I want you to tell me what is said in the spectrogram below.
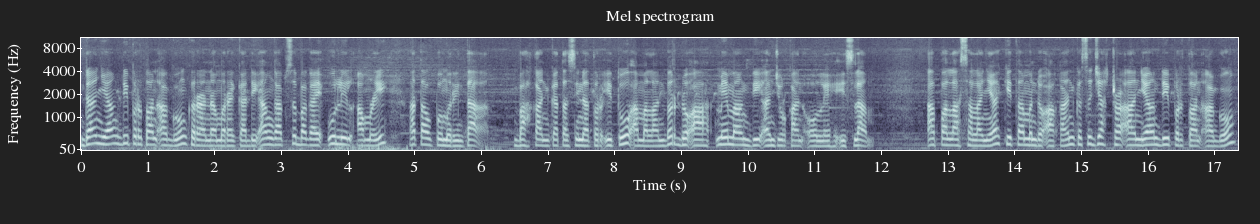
dan yang di Pertuan Agung kerana mereka dianggap sebagai ulil amri atau pemerintah. Bahkan kata senator itu amalan berdoa memang dianjurkan oleh Islam. Apalah salahnya kita mendoakan kesejahteraan yang di Pertuan Agung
